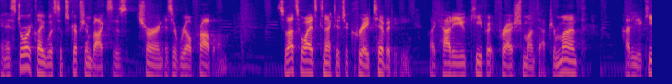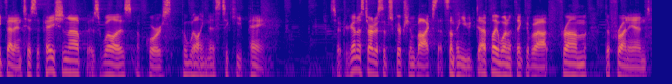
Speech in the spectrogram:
And historically, with subscription boxes, churn is a real problem. So that's why it's connected to creativity. Like, how do you keep it fresh month after month? How do you keep that anticipation up, as well as, of course, the willingness to keep paying? So, if you're going to start a subscription box, that's something you definitely want to think about from the front end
